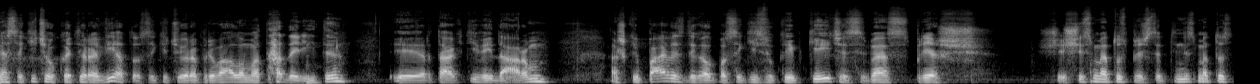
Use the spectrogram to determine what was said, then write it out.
nesakyčiau, kad yra vietos, sakyčiau, yra privaloma tą daryti ir tą aktyviai darom. aš kaip pavyzdį gal pasakysiu kaip keičiasi mes prieš šešis metus prieš septynis metus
